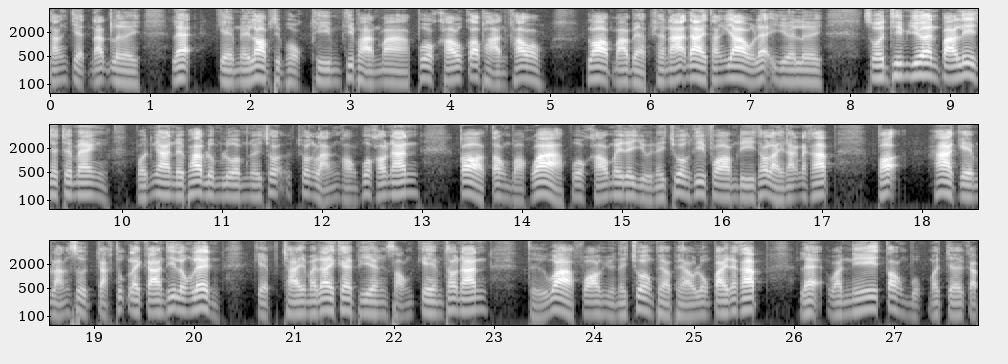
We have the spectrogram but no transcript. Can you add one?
ทั้ง 7 นัดเลย และเกมในรอบ 16 ทีมที่ผ่านมา พวกเขาก็ผ่านเข้า รอบมาแบบชนะได้ทั้งเย่าและเยือนเลย ส่วนทีมเยือนปารีสแชร์แชร์แมงผลงานโดยภาพรวมๆในชช่วงหลังของพวกเขานั้น ก็ต้องบอกว่าพวกเขาไม่ได้อยู่ในช่วงที่ฟอร์มดีเท่าไหร่นักนะครับ เพราะ 5 เกมหลังสุดจากทุกรายการที่ลงเล่น เก็บชัยมาได้แค่เพียง 2 เกมเท่านั้น ถือว่าฟอร์มอยู่ในช่วงแผ่วๆลงไปนะครับและวันนี้ต้องบุกมาเจอกับ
